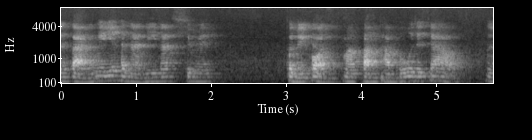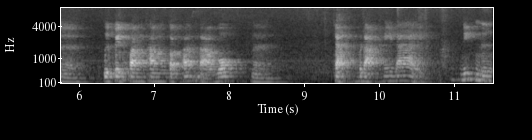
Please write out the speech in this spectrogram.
ต่างๆไม่เยอะขนาดนี้นะใช่ไหมสมัยก่อนมาฟังธรรมพระพุทธเจ้าเนะหรือเป็นฟังธรรมกับพระสาวกนะจับหลักให้ได้ นิดนึง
